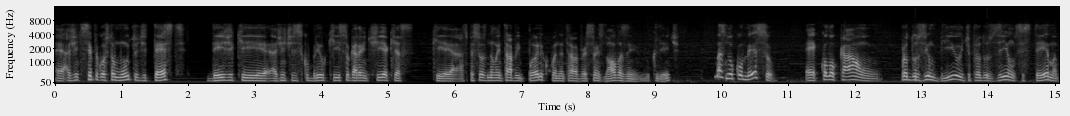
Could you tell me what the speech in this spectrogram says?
é, a gente sempre gostou muito de teste, desde que a gente descobriu que isso garantia que as, que as pessoas não entravam em pânico quando entravam versões novas no cliente. Mas no começo, é, colocar um. produzir um build, produzir um sistema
